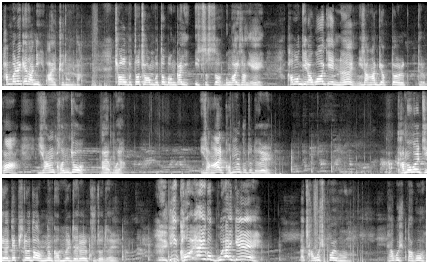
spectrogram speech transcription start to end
한 번에 깨다니. 아, 죄송합니다. 처음부터 처음부터 뭔가 이- 있었어. 뭔가 이상해. 감옥이라고 하기에는 이상한 벽돌들과 이상한 건조, 아, 뭐야. 이상한 건물 구조들. 가- 감옥을 지을 때 필요도 없는 건물들을 구조들. 이 거야 이거 뭐야 이게? 나 자고 싶어 이거. 자고 싶다고.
